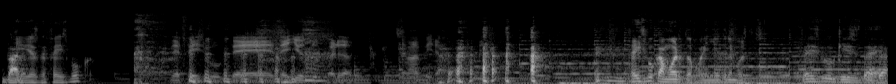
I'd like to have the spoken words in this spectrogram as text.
¿Vídeos de Facebook? De Facebook, de, YouTube, perdón. Se me ha pirado. Facebook ha muerto, Joaquín, ya tenemos Facebook is dead,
